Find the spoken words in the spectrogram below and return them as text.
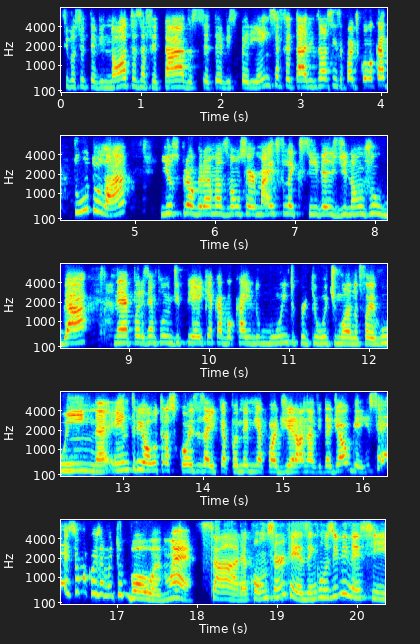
se você teve notas afetadas, se você teve experiência afetada. Então, assim, você pode colocar tudo lá e os programas vão ser mais flexíveis de não julgar, né? Por exemplo, um GPA que acabou caindo muito porque o último ano foi ruim, né? Entre outras coisas aí que a pandemia pode gerar na vida de alguém. Isso é, isso é uma coisa muito boa, não é? Sara, com certeza. Inclusive, nesse,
